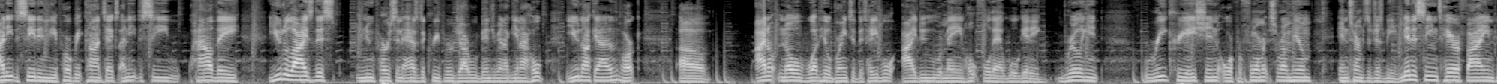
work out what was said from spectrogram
I need to see it in the appropriate context. I need to see how they utilize this new person as the creeper, Jarreau Benjamin. Again, I hope you knock it out of the park. Uh, I don't know what he'll bring to the table. I do remain hopeful that we'll get a brilliant recreation or performance from him in terms of just being menacing, terrifying,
